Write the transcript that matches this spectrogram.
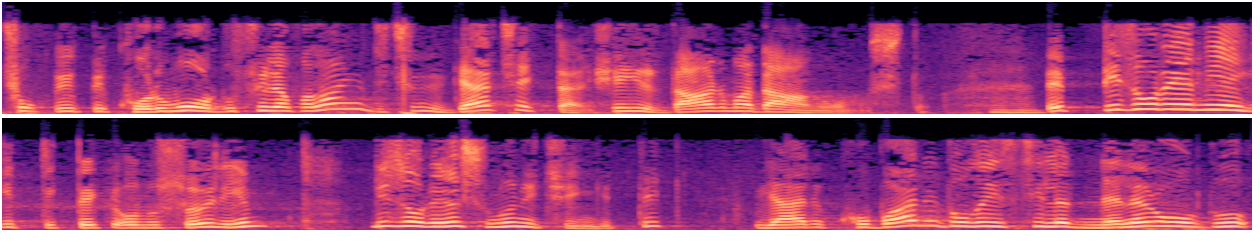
çok büyük bir koruma ordusuyla falan gitti. Çünkü gerçekten şehir darmadağın olmuştu. Hı hı. Ve biz oraya niye gittik peki onu söyleyeyim. Biz oraya şunun için gittik. Yani Kobani dolayısıyla neler oldu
